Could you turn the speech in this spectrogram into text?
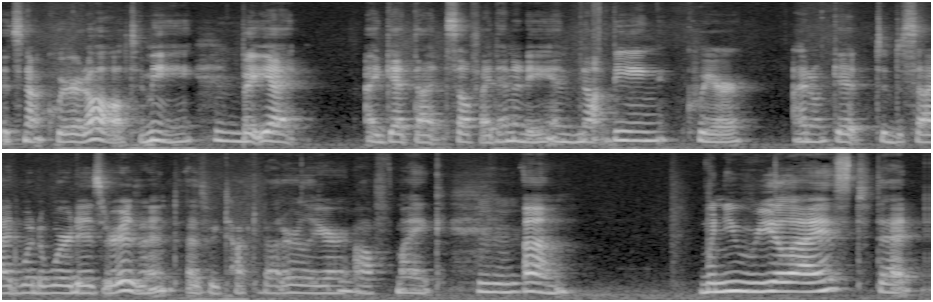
it's not queer at all to me. But yet i get that self-identity and not being queer i don't get to decide what a word is or isn't as we talked about earlier off mic. Um, when you realized that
